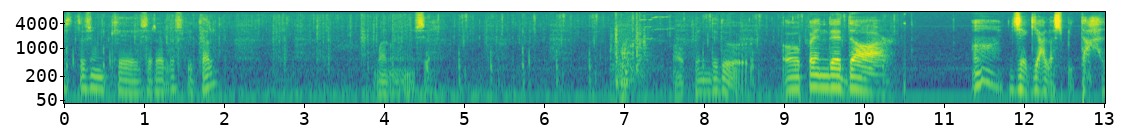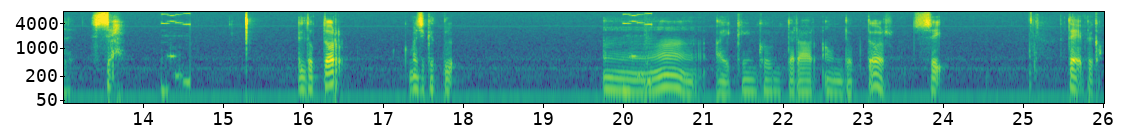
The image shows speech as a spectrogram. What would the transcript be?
¿Esto es un que será el hospital? Bueno, no sé. Open the door. Open the door. Ah, llegué al hospital. Sí. El doctor. ¿Cómo así que.? Ah, hay que encontrar a un doctor. Sí. Típico.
